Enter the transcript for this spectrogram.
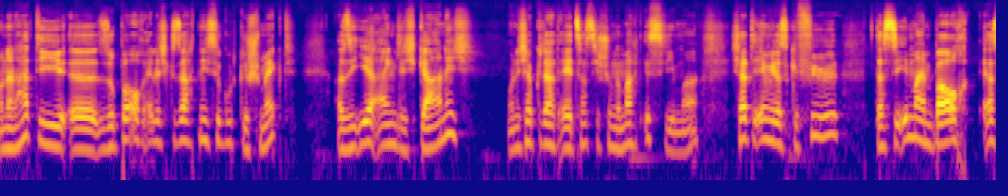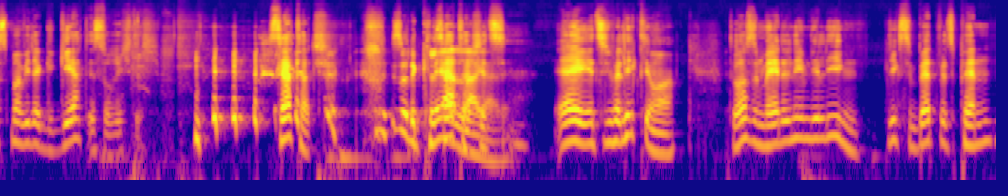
Und dann hat die äh, Suppe auch ehrlich gesagt nicht so gut geschmeckt. Also ihr eigentlich gar nicht. Und ich habe gedacht, ey, jetzt hast du die schon gemacht, isst die mal. Ich hatte irgendwie das Gefühl, dass sie in meinem Bauch erstmal wieder gegärt ist, so richtig. Sertac. So eine Sertac, jetzt, ey, jetzt überleg dir mal. Du hast ein Mädel neben dir liegen, liegst im Bett, willst pennen.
